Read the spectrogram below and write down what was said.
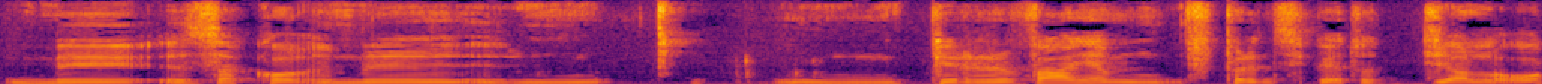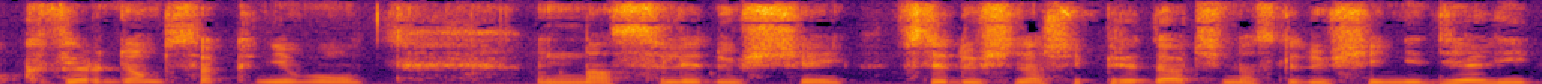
Мы, закон, мы перерываем, в принципе, этот диалог, вернемся к нему на следующей, в следующей нашей передаче на следующей неделе.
